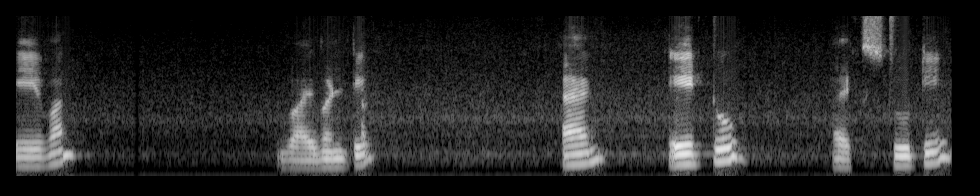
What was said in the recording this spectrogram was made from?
x20 a1 y1t and a2 x2t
